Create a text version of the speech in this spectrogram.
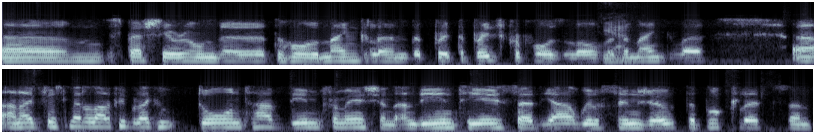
Um, especially around the the whole Mangala and the, the bridge proposal over yeah. the Mangala. Uh, and I've just met a lot of people like who don't have the information. And the NTA said, "Yeah, we'll send you out the booklets." And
